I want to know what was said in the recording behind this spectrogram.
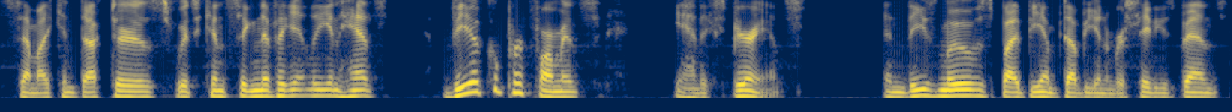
semiconductors, which can significantly enhance vehicle performance and experience. And these moves by BMW and Mercedes Benz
